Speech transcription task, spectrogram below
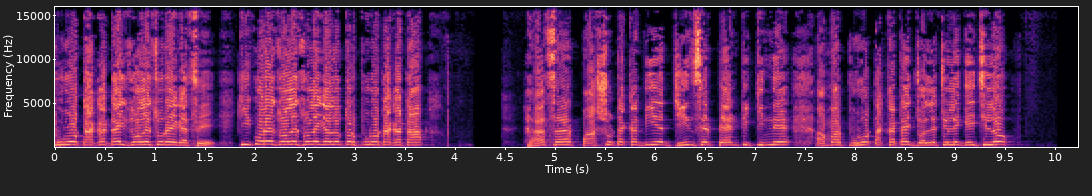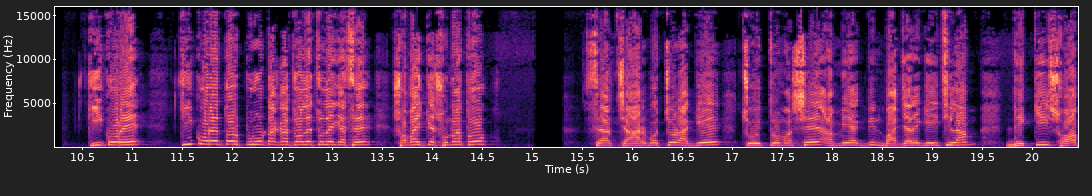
পুরো টাকাটাই জলে চলে গেছে। কি করে জলে চলে গেল তোর পুরো টাকাটা? হ্যাঁ স্যার, পাঁচশো টাকা দিয়ে জিন্সের প্যান্টটি কিনে আমার পুরো টাকাটাই জলে চলে গিয়েছিল। কি করে? কি করে তোর পুরো টাকা জলে চলে গেছে? সবাইকে শোনাতো স্যার, চার বছর আগে চৈত্র মাসে আমি একদিন বাজারে গিয়েছিলাম। দেখি সব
